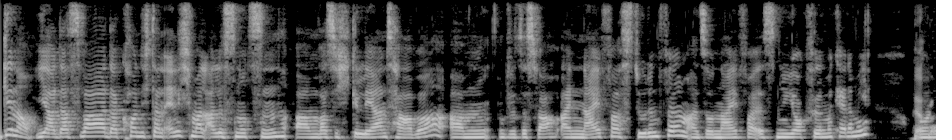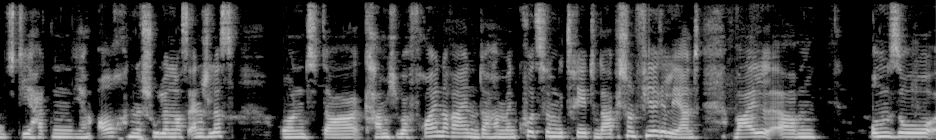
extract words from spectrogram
Genau, ja, das war, da konnte ich dann endlich mal alles nutzen, ähm, was ich gelernt habe. Ähm, das war auch ein NIFA Student Film, also NIFA ist New York Film Academy. Ja. Und die hatten, die haben auch eine Schule in Los Angeles. Und da kam ich über Freunde rein und da haben wir einen Kurzfilm gedreht und da habe ich schon viel gelernt, weil ähm, umso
